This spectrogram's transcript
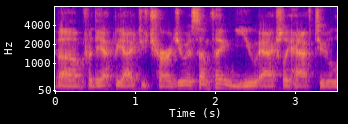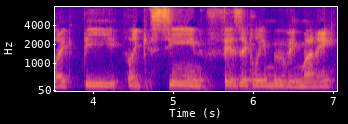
Um, for the FBI to charge you with something, you actually have to like be like seen physically moving money.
